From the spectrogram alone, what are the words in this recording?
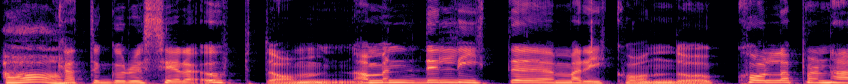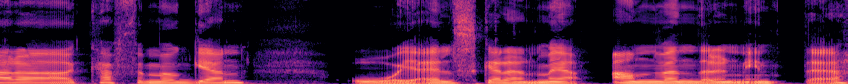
Ah, Kategorisera upp dem. Ja, men det är lite Marie Kondo. Kolla på den här äh, kaffemuggen. Åh, jag älskar den, men jag använder den inte.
